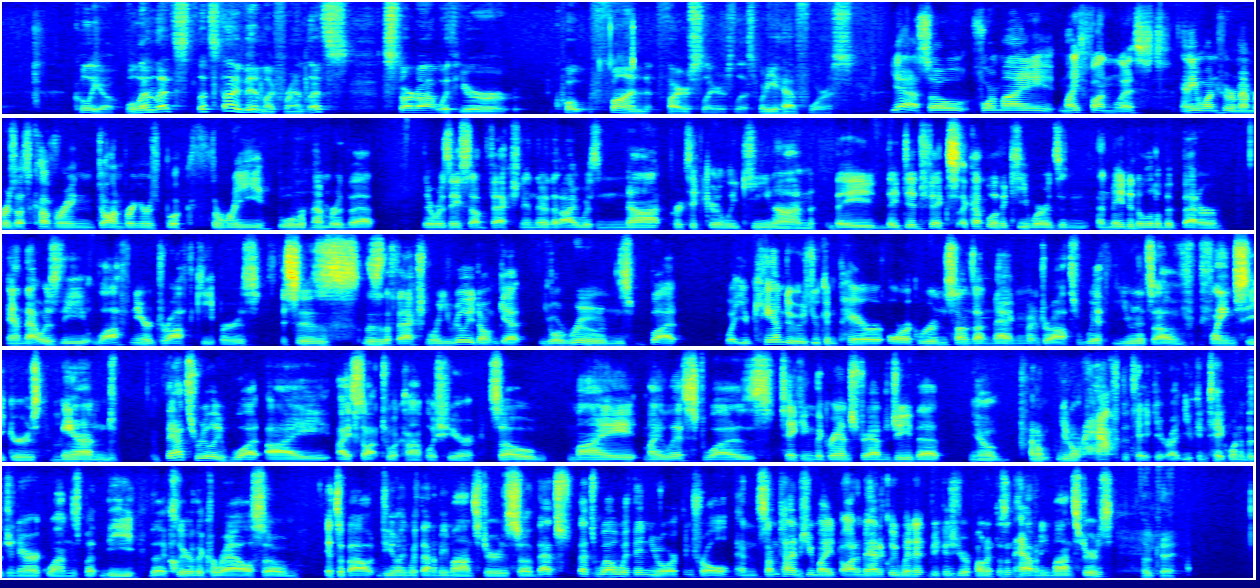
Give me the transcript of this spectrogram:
Coolio. Well, then let's let's dive in, my friend. Let's start out with your quote fun fire slayers list. What do you have for us? Yeah, so for my my fun list, anyone who remembers us covering Dawnbringer's book 3 will mm-hmm. remember that there was a subfaction in there that I was not particularly keen on. They they did fix a couple of the keywords and, and made it a little bit better. And that was the Lofnir Droth Keepers. This is this is the faction where you really don't get your runes, but what you can do is you can pair Auric Runesons on Magma Droths with units of Flame Seekers, mm-hmm. and that's really what I I sought to accomplish here. So my my list was taking the grand strategy that you know I don't you don't have to take it right. You can take one of the generic ones, but the the clear the corral. So it's about dealing with enemy monsters. So that's that's well mm-hmm. within your control, and sometimes you might automatically win it because your opponent doesn't have any monsters. Okay.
